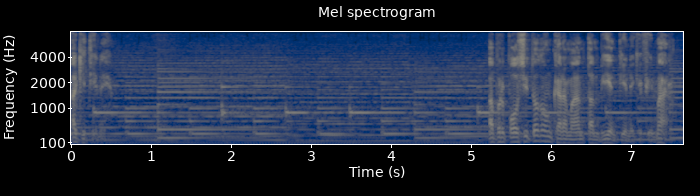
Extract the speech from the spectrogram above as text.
Aquí tiene. A propósito, don Karaman también tiene que firmar.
